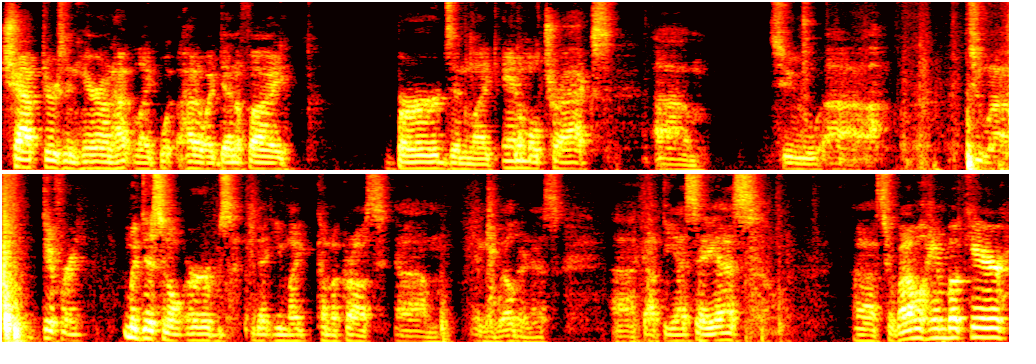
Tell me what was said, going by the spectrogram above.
chapters in here on how like how to identify birds and like animal tracks um, to uh, to uh, different medicinal herbs that you might come across um, in the wilderness. Uh, got the SAS uh, survival handbook here,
